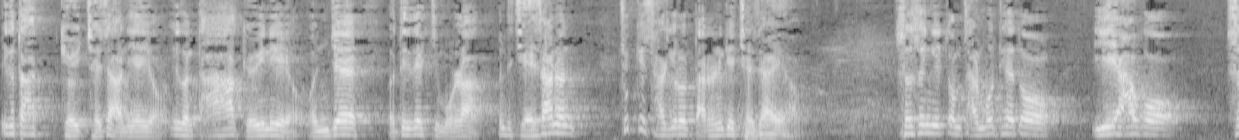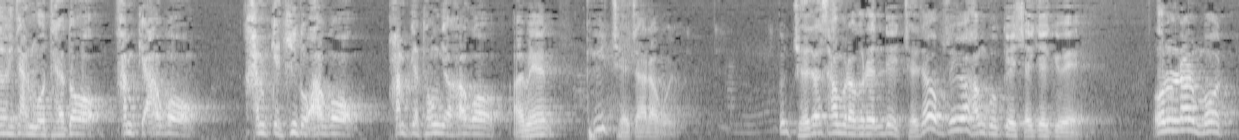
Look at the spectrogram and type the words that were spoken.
이거 다 교회 제자 아니에요. 이건 다 교인이에요. 언제 어떻게 될지 몰라. 근데 제자는 죽기 살기로 따르는 게 제자예요. 스승이 좀 잘못해도 이해하고 스승이 잘 못해도 함께하고 함께 기도하고 함께 동력하고 아멘 이 제자라고요. 그럼 제자 삼으라 그랬는데 제자 없어요. 한국교회 세계교회. 어느 날뭐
